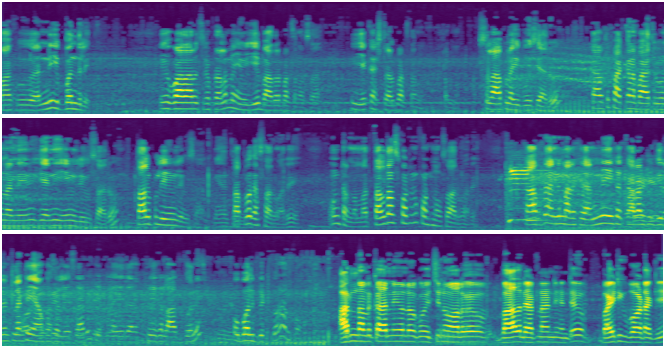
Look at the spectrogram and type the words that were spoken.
మాకు అన్ని ఇబ్బందులే. ఇక గోదావరి వచ్చినప్పుడల్లా మేము ఇవే బాధలు పడుతున్నాం సార్. ఇవే కష్టాలు పడుతున్నాం స్లాపులు స్లాబ్లు అయిపోసారు కాకపోతే పక్కన బాత్రూమ్లు అన్ని ఇవన్నీ ఏమి లేవు సారు. తలుపులు ఏమి లేవు సార్. మేము తప్పదు కదా సార్ మరి. ఉంటున్నాం మరి. తలదాచుకోవటానికి ఉంటున్నాం సార్ మరి. కాకపోతే అన్ని మనకి అన్ని కరెంటు గిరెంట్లు అంటే ఏం అవకాశం లేదు సార్. ఇట్లా ఏదైనా తీగలు ఆపుకొని ఓ బల్బు పెట్టుకొని ఉంటాం అర్నల్ కాలనీలోకి వచ్చిన వాళ్ళ బాధలు ఎట్లాంటివి అంటే బయటికి పోవటానికి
